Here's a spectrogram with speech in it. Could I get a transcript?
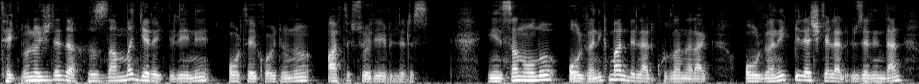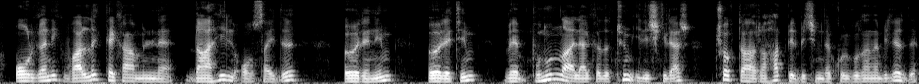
teknolojide de hızlanma gerekliliğini ortaya koyduğunu artık söyleyebiliriz. İnsanoğlu organik maddeler kullanarak organik bileşkeler üzerinden organik varlık tekamülüne dahil olsaydı öğrenim, öğretim ve bununla alakalı tüm ilişkiler çok daha rahat bir biçimde kurgulanabilirdi.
